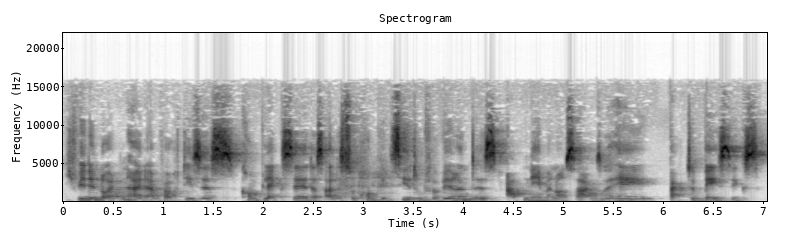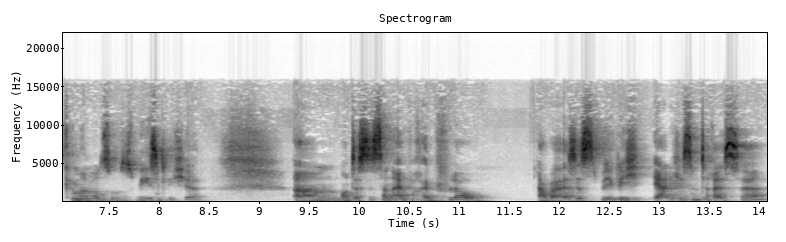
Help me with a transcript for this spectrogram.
ich will den Leuten halt einfach dieses Komplexe, dass alles so kompliziert und verwirrend ist, abnehmen und sagen so, hey, back to basics, kümmern wir uns um das Wesentliche. Ähm, und das ist dann einfach ein Flow. Aber es ist wirklich ehrliches Interesse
